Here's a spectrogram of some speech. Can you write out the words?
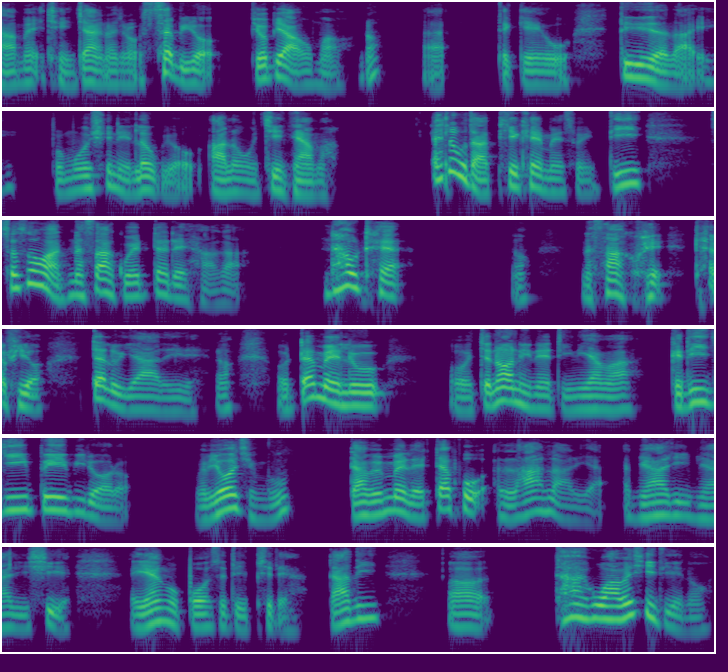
လာမဲ့အချိန်ကြရင်တော့ကျွန်တော်ဆက်ပြီးတော့ပြောပြအောင်ပါเนาะအဲတကယ်ကိုတိတိကျကျ promotion တွေလုပ်ပြီးတော့အားလုံးကိုကြည့်ညာမှာအဲ့လိုသာဖြစ်ခဲ့မယ်ဆိုရင်ဒီစောစောကနှစ်ဆခွဲတက်တဲ့ဟာကနောက်ထပ်เนาะ နှစ်ဆခွဲတက်ပြီးတော့တက်လို့ရသေးတယ်เนาะဟိုတက်မယ်လို့ဟိုကျွန်တော်အနေနဲ့ဒီနေရာမှာဂတိကြီးပေးပြီးတော့တော့မပြောချင်ဘူးဒါပေမဲ့လည်းတက်ဖို့အလားအလာတွေကအများကြီးအများကြီးရှိတယ်အရန်ကို positive ဖြစ်တယ်ဒါသည်အာဒါဟွာပဲရှိသေးတယ်နော်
